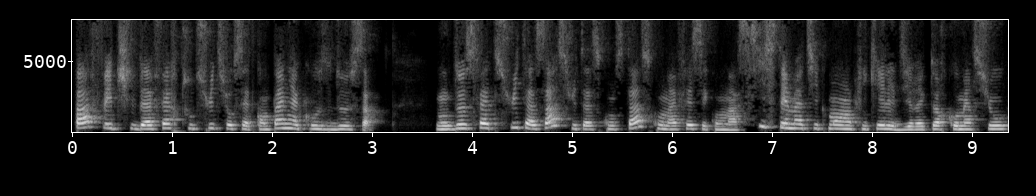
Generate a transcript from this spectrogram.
pas fait de chiffre d'affaires tout de suite sur cette campagne à cause de ça. Donc, de ce fait, suite à ça, suite à ce constat, ce qu'on a fait, c'est qu'on a systématiquement impliqué les directeurs commerciaux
